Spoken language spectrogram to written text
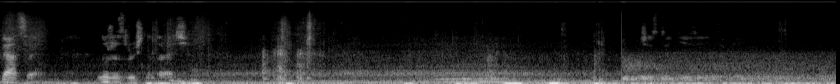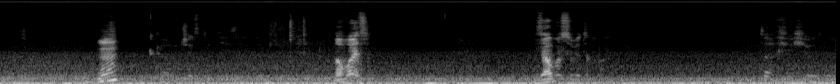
кляцає. Дуже зручно, до речі. Чисто дізель такий. М? Кажу, чисто дізель такий. Подобається? Взяв би собі таку. Та фіг його знає.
